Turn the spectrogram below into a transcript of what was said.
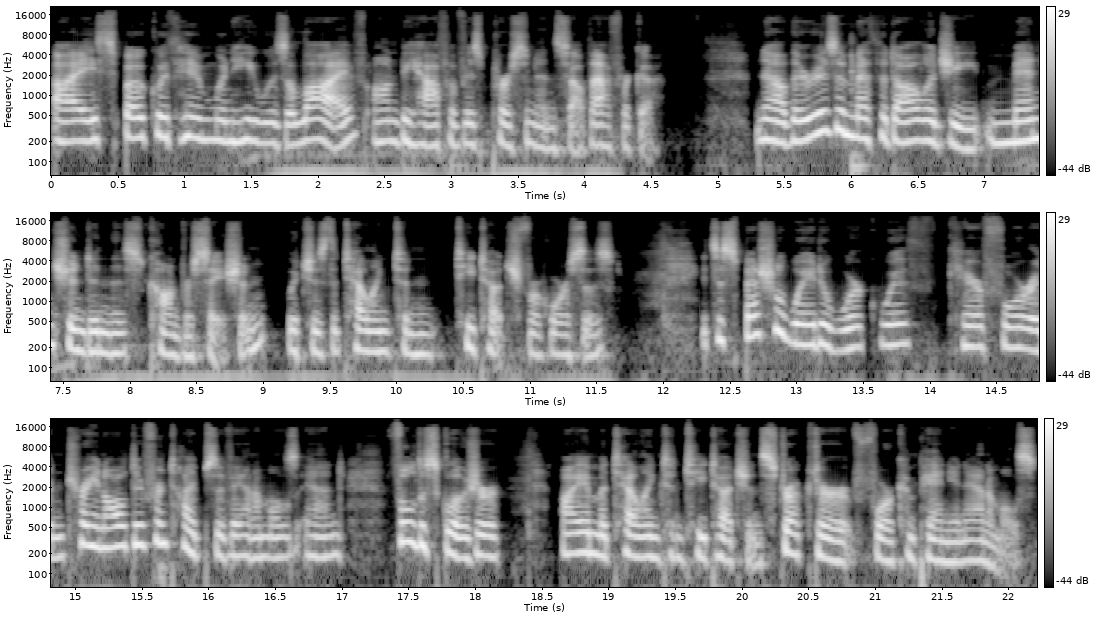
I spoke with him when he was alive on behalf of his person in South Africa. Now, there is a methodology mentioned in this conversation, which is the Tellington T Touch for horses. It's a special way to work with, care for, and train all different types of animals. And full disclosure, I am a Tellington T Touch instructor for companion animals.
